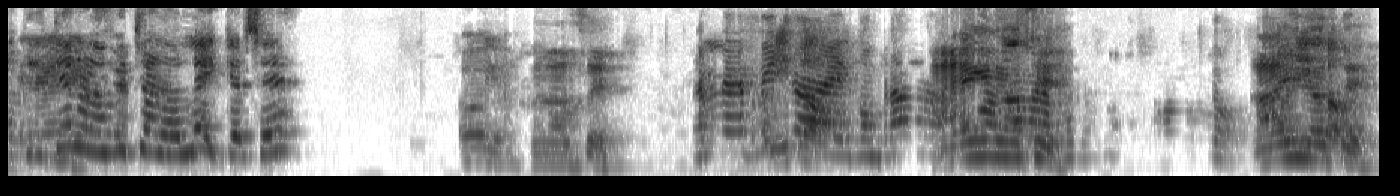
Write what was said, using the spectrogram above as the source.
A Cristiano lo fichan los Lakers, ¿eh? Obvio. No sé. A mí me Pablito. ficha el comprar Ahí no sé. Ahí no sé.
